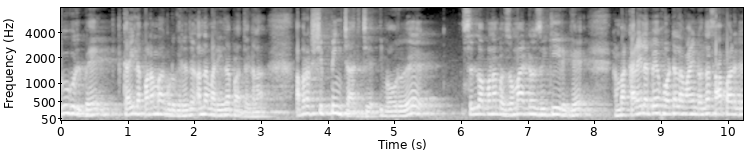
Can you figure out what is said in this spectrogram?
கூகுள் பே கையில் பணமாக கொடுக்குறது அந்த மாதிரி தான் பார்த்துக்கலாம். அப்புறம் ஷிப்பிங் சார்ஜ் இப்போ ஒரு சொல்ல போனால் இப்போ ஜொமேட்டோ ஸ்விக்கி இருக்குது நம்ம கடையில் போய் ஹோட்டலில் வாங்கிட்டு வந்தால் சாப்பாடுக்கு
